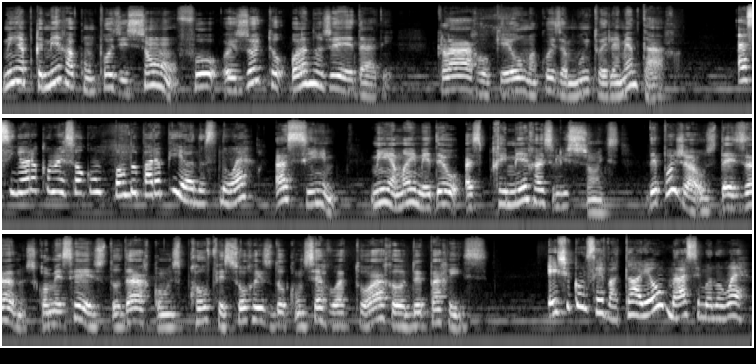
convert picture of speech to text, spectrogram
Minha primeira composição foi aos oito anos de idade. Claro que é uma coisa muito elementar. A senhora começou compondo para pianos, não é? Assim, minha mãe me deu as primeiras lições. Depois, já aos 10 anos, comecei a estudar com os professores do Conservatoire de Paris. Este conservatório é o máximo, não é?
